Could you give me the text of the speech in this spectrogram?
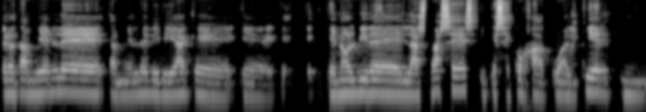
pero también le, también le diría que, que no olvide las bases y que se coja cualquier mm,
